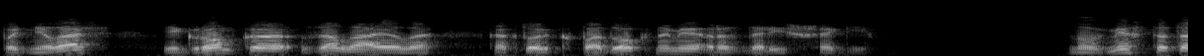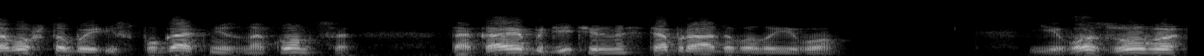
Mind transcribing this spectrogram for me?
поднялась и громко залаяла, как только под окнами раздались шаги. Но вместо того, чтобы испугать незнакомца, Такая бдительность обрадовала его. Его зова,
